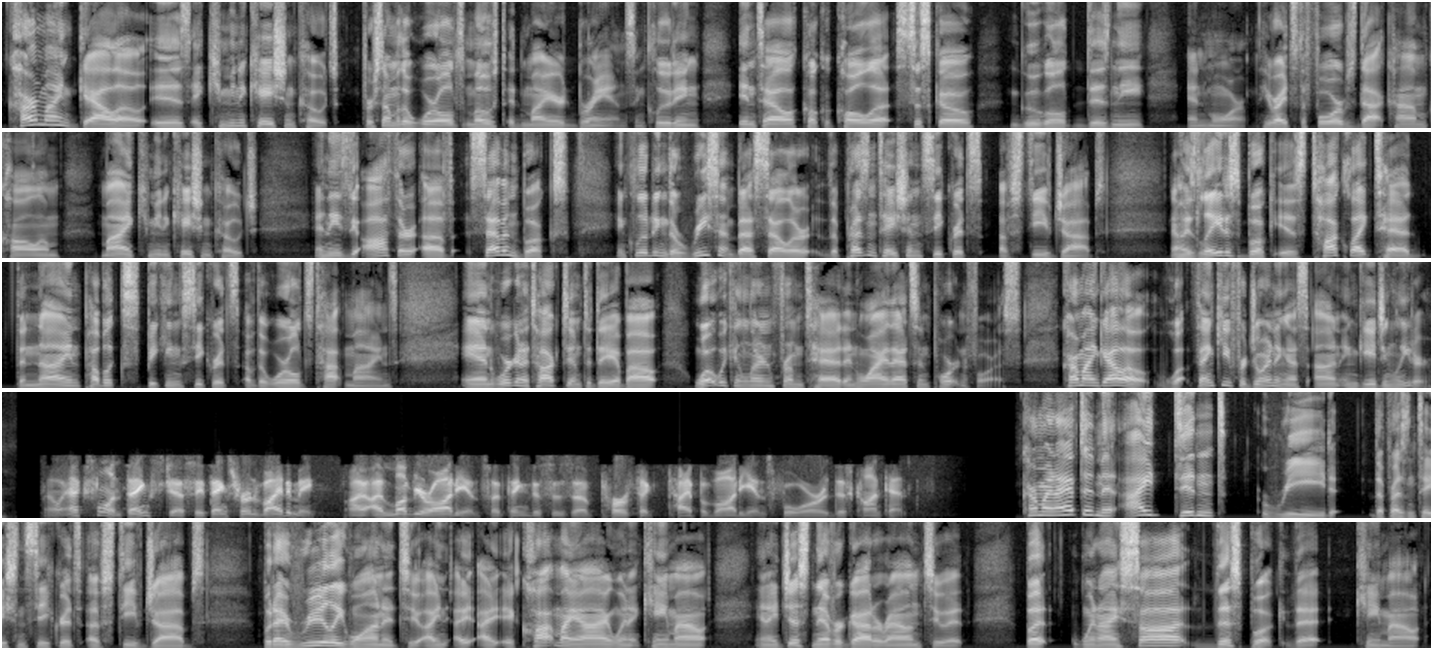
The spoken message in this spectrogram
Carmine Gallo is a communication coach for some of the world's most admired brands, including Intel, Coca Cola, Cisco, Google, Disney, and more. He writes the Forbes.com column, My Communication Coach, and he's the author of seven books, including the recent bestseller, The Presentation Secrets of Steve Jobs. Now, his latest book is Talk Like TED The Nine Public Speaking Secrets of the World's Top Minds. And we're going to talk to him today about what we can learn from TED and why that's important for us. Carmine Gallo, well, thank you for joining us on Engaging Leader. Oh, excellent. Thanks, Jesse. Thanks for inviting me. I, I love your audience. I think this is a perfect type of audience for this content. Carmine, I have to admit, I didn't read the presentation secrets of Steve Jobs, but I really wanted to. I, I, I, it caught my eye when it came out, and I just never got around to it. But when I saw this book that came out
